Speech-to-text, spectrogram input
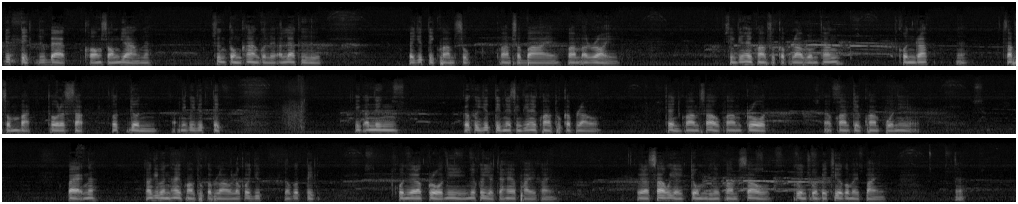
ยึดติดหรือแบกของสองอย่างนะ ซึ่งตรงข้ามกันเลย อันแรกคือ ไปยึดติดความสุข ความสบาย ความอร่อย สิ่งที่ให้ความสุขกับเรารวมทั้งคนรักนะทรัพย์สมบัติ โทรศัพท์ รถยนต์ อันนี้ก็ยึดติด อีกอันนึงก็คือยึดติดในสิ่งที่ให้ความทุกข์กับเรา เช่นความเศร้าความโกรธ ความเจ็บความปวดนี่ แปลกนะทั้งที่มันให้ความทุกข์กับเราเราก็ยึดเราก็ติด คนเวลาโกรธนี่ไม่ค่อยอยากจะให้อภัยใคร เวลาเศร้าก็อยากจมอยู่ในความเศร้า เพื่อนชวนไปเที่ยวก็ไม่ไปนะ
